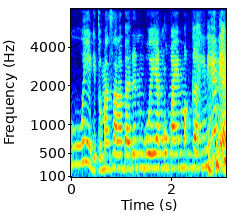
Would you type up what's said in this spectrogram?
gue gitu, masalah badan gue yang lumayan megah ini kan ya.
